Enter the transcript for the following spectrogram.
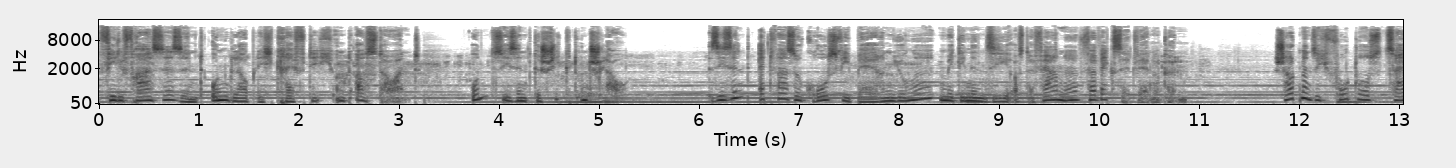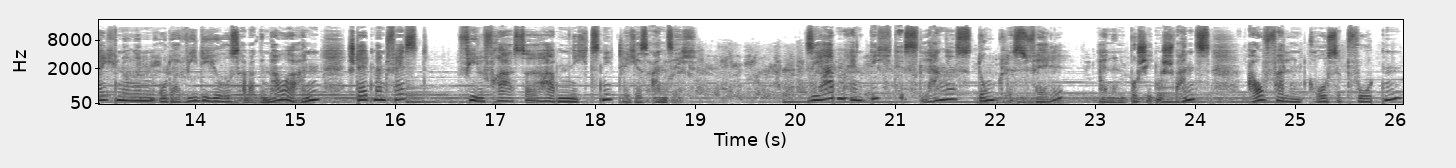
Vielfraße sind unglaublich kräftig und ausdauernd und sie sind geschickt und schlau. Sie sind etwa so groß wie Bärenjunge, mit denen sie aus der Ferne verwechselt werden können. Schaut man sich Fotos, Zeichnungen oder Videos aber genauer an, stellt man fest, Vielfraße haben nichts Niedliches an sich. Sie haben ein dichtes, langes, dunkles Fell, einen buschigen Schwanz, auffallend große Pfoten,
